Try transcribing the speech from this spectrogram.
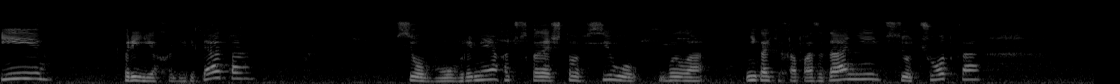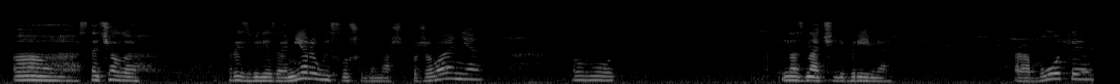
И приехали ребята, все вовремя. Я хочу сказать, что все было никаких опозданий, все четко. А, сначала произвели замеры, выслушали наши пожелания, вот. назначили время работы,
